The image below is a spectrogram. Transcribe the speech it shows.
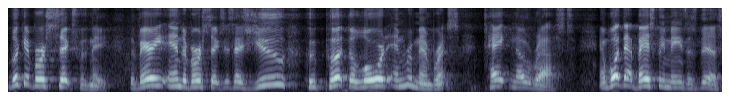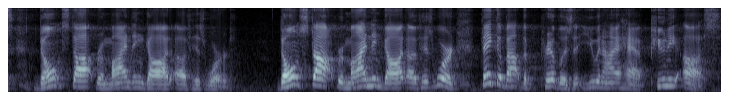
Look at verse 6 with me. The very end of verse 6, it says, You who put the Lord in remembrance, take no rest. And what that basically means is this don't stop reminding God of His Word. Don't stop reminding God of His Word. Think about the privilege that you and I have, puny us,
